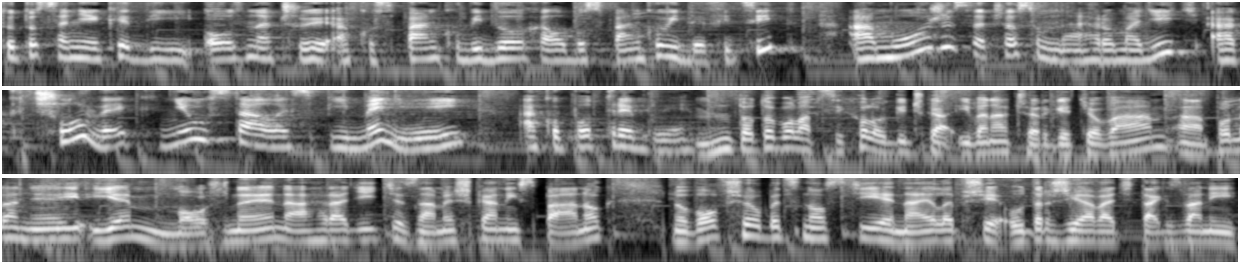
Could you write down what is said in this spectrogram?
Toto sa niekedy označuje ako spánkový dlh alebo spánkový deficit a môže sa časom nahromadiť, ak človek neustále spí menej, ako potrebuje. Mm, Toto bola psychologička Ivana Čergeťová a podľa nej je možné nahradiť zameškaný spánok, no vo všeobecnosti je najlepšie udržiavať tzv.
